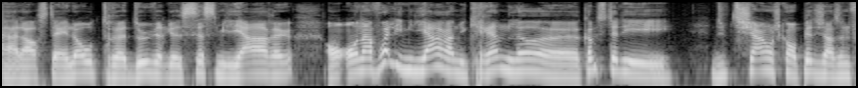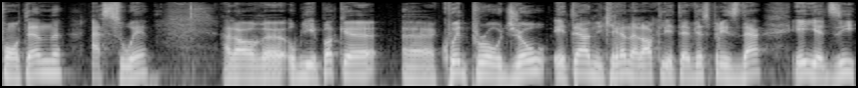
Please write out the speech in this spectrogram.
Alors, c'est un autre 2,6 milliards. On, envoie les milliards en Ukraine, euh, comme si c'était des, du petit change qu'on pitch dans une fontaine à souhait. Alors, euh, oubliez pas que euh, Quid Pro Joe était en Ukraine alors qu'il était vice-président et il a dit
